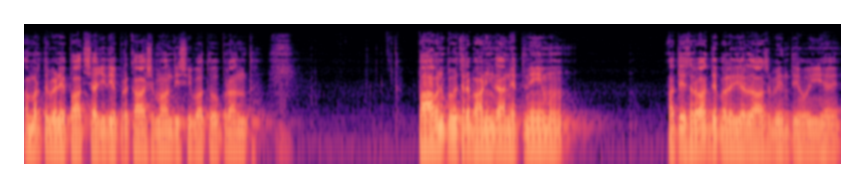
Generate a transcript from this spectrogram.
ਅੰਮ੍ਰਿਤ ਵੇਲੇ ਪਾਤਸ਼ਾਹ ਜੀ ਦੇ ਪ੍ਰਕਾਸ਼ਮਾਨ ਦੀ ਸੇਵਾ ਤੋਂ ਉਪਰੰਤ ਪਾਵਨ ਪਵਿੱਤਰ ਬਾਣੀ ਦਾ ਨਿਤਨੇਮ ਅਤੇ ਸਰਬੱਤ ਦੇ ਭਲੇ ਦੀ ਅਰਦਾਸ ਬੇਨਤੀ ਹੋਈ ਹੈ।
